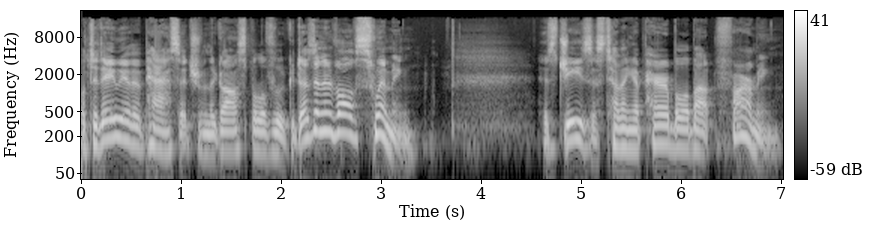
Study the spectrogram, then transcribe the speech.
Well, today we have a passage from the Gospel of Luke. It doesn't involve swimming, it's Jesus telling a parable about farming.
